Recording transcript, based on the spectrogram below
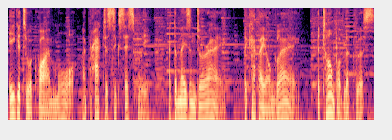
Eager to acquire more, I practiced successfully at the Maison Dorée, the Café Anglais, the Temple of l'Equus,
